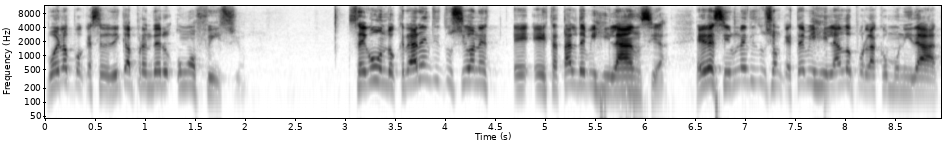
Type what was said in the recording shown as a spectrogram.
bueno, porque se dedica a aprender un oficio. Segundo, crear instituciones eh, estatal de vigilancia, es decir, una institución que esté vigilando por la comunidad,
